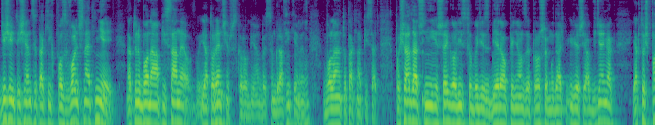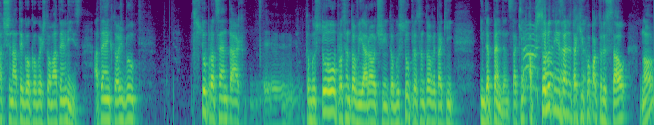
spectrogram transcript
10 tysięcy takich pozwoleń, czy nawet mniej, na którym było napisane, ja to ręcznie wszystko robiłem, bo jestem grafikiem, więc wolałem to tak napisać. Posiadacz niniejszego listu będzie zbierał pieniądze, proszę mu dać. I wiesz, ja widziałem, jak, jak ktoś patrzy na tego kogoś, kto ma ten list, a ten ktoś był w 100% yy, to był stuprocentowy Jarocin, to był stuprocentowy taki independent, taki absolutnie niezależny, taki chłopak, który stał, no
